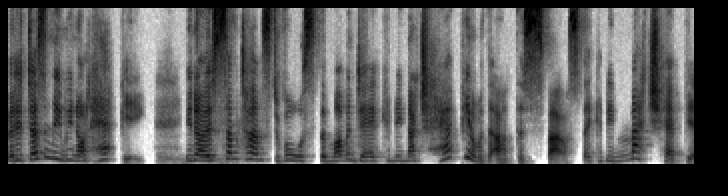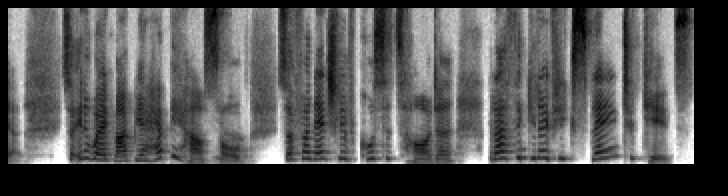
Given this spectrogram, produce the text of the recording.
but it doesn't mean we're not happy. Mm-hmm. You know, mm-hmm. sometimes divorce, the mom and dad can be much happier without the spouse. They can be much happier. So, in a way, it might be a happy household. Yeah. So, financially, of course, it's harder. But I think, you know, if you explain to kids,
